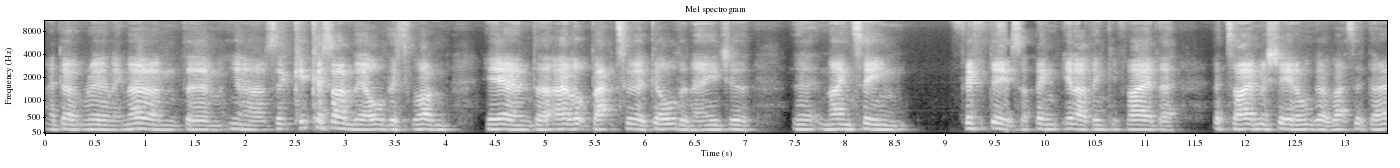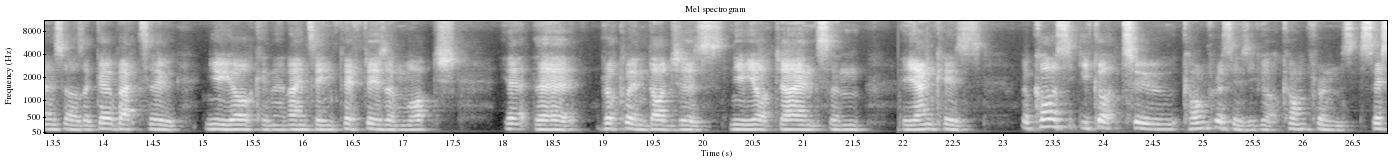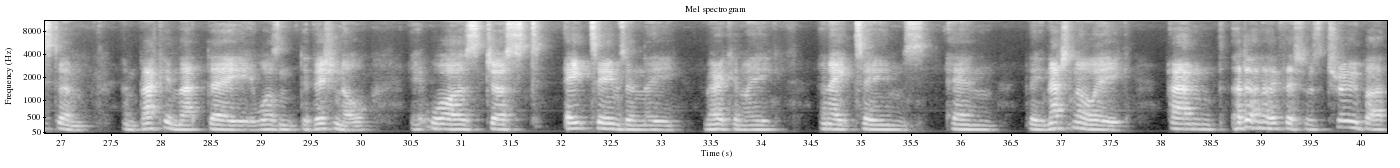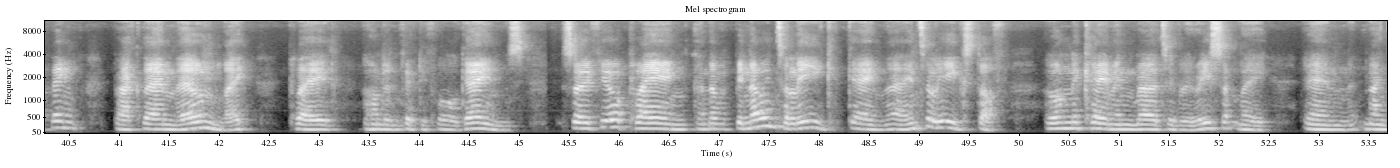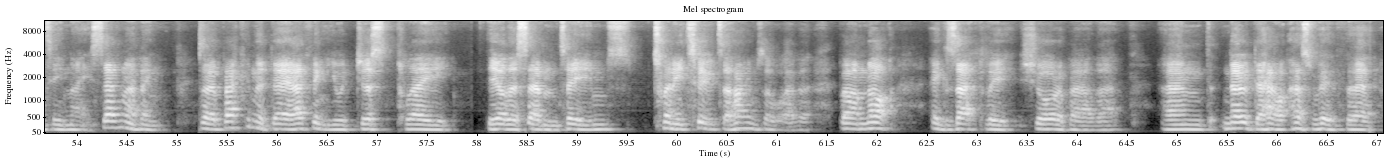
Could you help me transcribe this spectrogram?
I don't really know. And, um, you know, because I'm the oldest one here, and uh, I look back to a golden age of the 1950s. I think, you know, I think if I had a, a time machine, I won't go back to the dinosaurs, I'd go back to New York in the 1950s and watch yeah, the Brooklyn Dodgers, New York Giants, and the Yankees. Of course, you've got two conferences. You've got a conference system, and back in that day, it wasn't divisional. It was just eight teams in the American League and eight teams in the National League. And I don't know if this was true, but I think back then they only played 154 games. So if you're playing, and there would be no interleague game there, interleague stuff only came in relatively recently in 1997, I think. So back in the day, I think you would just play the other seven teams 22 times or whatever, but I'm not exactly sure about that. And no doubt, as with uh,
